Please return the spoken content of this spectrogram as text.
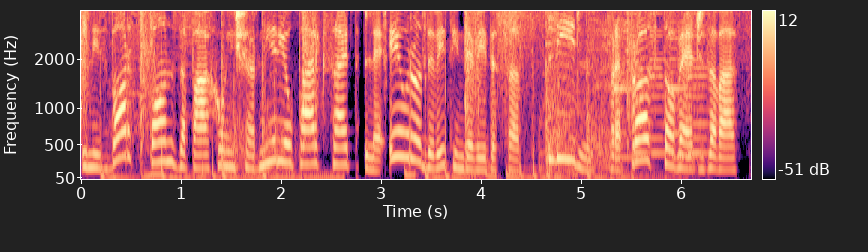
in izbor spon za paho in šarnirjev Parkside le 1,99 evra. Lidl, preprosto več za vas.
